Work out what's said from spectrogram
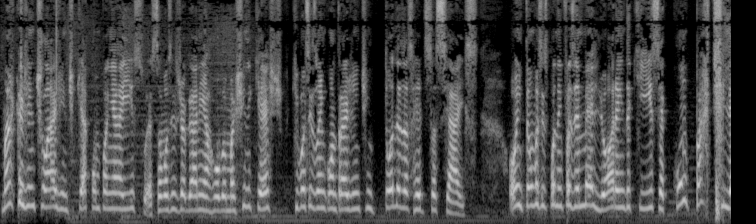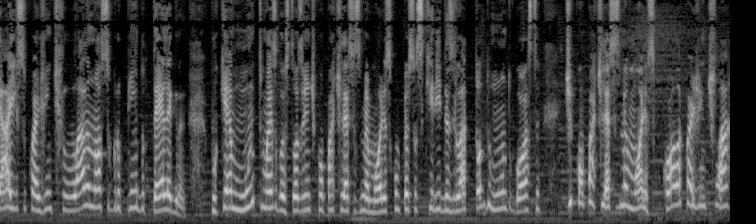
marca a gente lá, a gente quer acompanhar isso. É só vocês jogarem arroba MachineCast que vocês vão encontrar a gente em todas as redes sociais. Ou então vocês podem fazer melhor ainda que isso, é compartilhar isso com a gente lá no nosso grupinho do Telegram, porque é muito mais gostoso a gente compartilhar essas memórias com pessoas queridas e lá todo mundo gosta de compartilhar essas memórias. Cola com a gente lá,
